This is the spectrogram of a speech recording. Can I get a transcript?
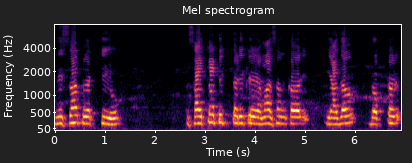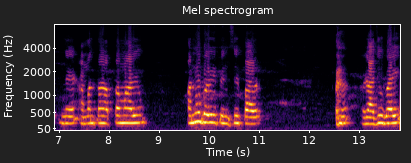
નિષ્ણાત વ્યક્તિઓ સાયકેટિક તરીકે રમાશંકર યાદવ ડૉક્ટરને આમંત્રણ આપવામાં આવ્યું. અનુભવી પ્રિન્સિપાલ રાજુભાઈ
